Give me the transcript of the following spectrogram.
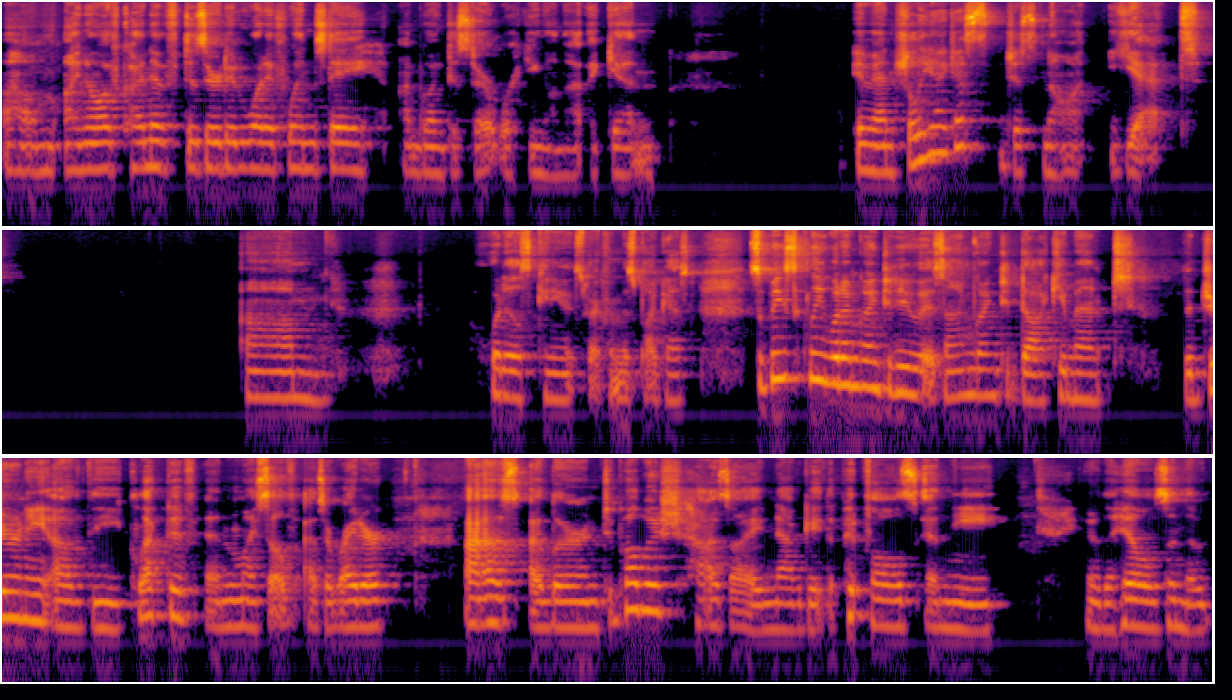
Um, I know I've kind of deserted What If Wednesday. I'm going to start working on that again eventually, I guess, just not yet. Um, what else can you expect from this podcast? So, basically, what I'm going to do is I'm going to document the journey of the collective and myself as a writer as I learn to publish, as I navigate the pitfalls and the you know the hills and the,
